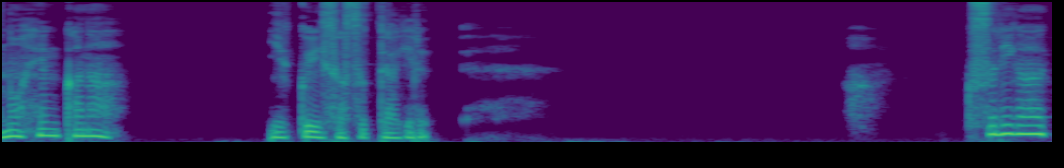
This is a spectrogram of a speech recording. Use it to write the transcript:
この辺かな。ゆっくりさすってあげる。薬が効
